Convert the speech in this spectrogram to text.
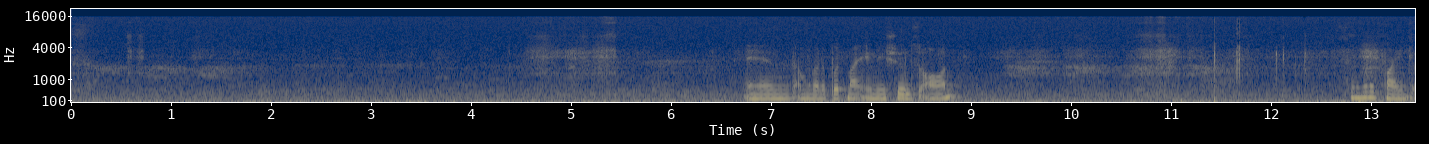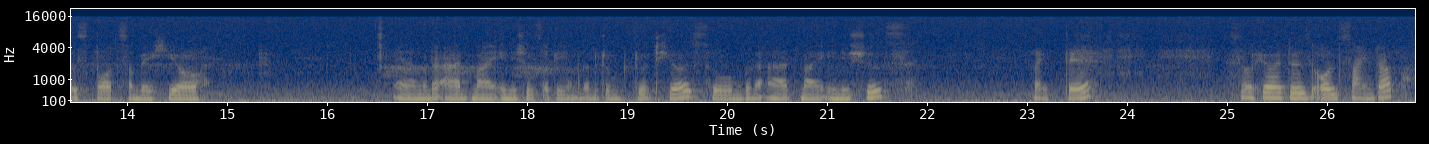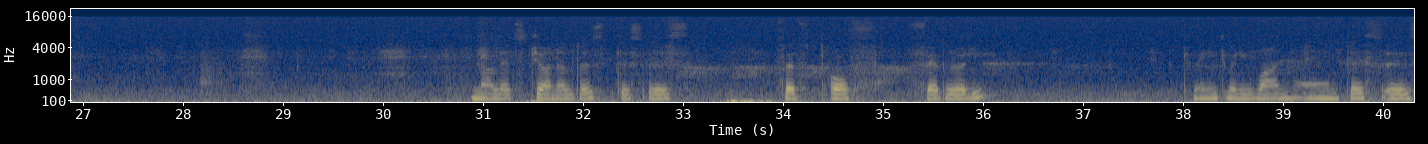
And I'm gonna put my initials on. So I'm gonna find a spot somewhere here and I'm going to add my initials. Okay I'm going to do, it here. So I'm going to add my initials right there. So here it is all signed up. Now let's journal this. This is 5th of February 2021 and this is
